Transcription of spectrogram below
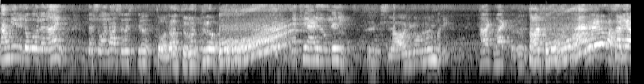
कामगिरी सोपवलं नाही. तर सोळा सहस्त्र एकशे आठ गवले नाही एकशे आठ गवलं थाट माट करून. ताट ए वासाड्या.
